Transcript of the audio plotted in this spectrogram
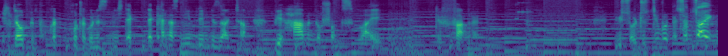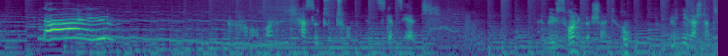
Ich glaube dem Protagonisten nicht. Der, der kann das nie im Leben gesagt haben. Wir haben doch schon zwei gefangen. Ich sollte es dir wohl besser zeigen. Nein! Oh, ich hasse jetzt ganz ehrlich. Wildes Horn überscheint. Oh, mitten in der Stadt.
